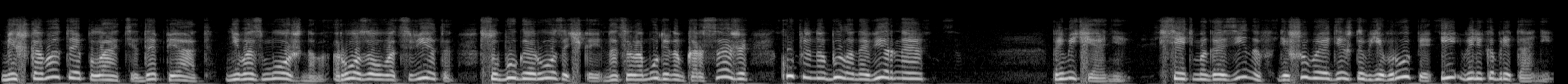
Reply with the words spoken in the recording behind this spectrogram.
Мешковатое платье до пят, невозможного, розового цвета, с убогой розочкой на целомудренном корсаже куплено было, наверное, примечание. Сеть магазинов дешевой одежды в Европе и Великобритании.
